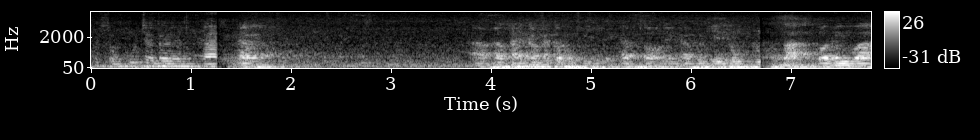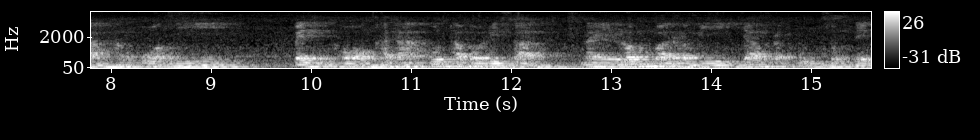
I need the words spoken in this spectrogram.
พระสงฆ์ผู้เจริญ ครับอ่าพระพายก็ไม่ต้องโอเคเลยครับต่อเลยครับโอเคลุกสัตว์บริวารทั้งปวงนี้ เป็นของคณะพุทธบริษัท ในร่มบารมีเจ้าประคุณสมเด็จ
